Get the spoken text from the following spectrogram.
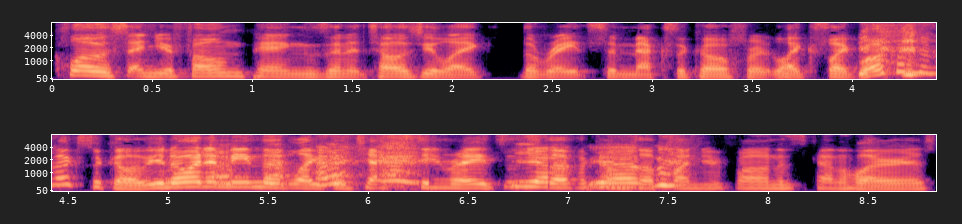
close and your phone pings and it tells you like the rates in Mexico for like it's like welcome to Mexico. You know what I mean? The like the texting rates and Yep, stuff. It comes yep. up on your phone. It's kind of hilarious.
